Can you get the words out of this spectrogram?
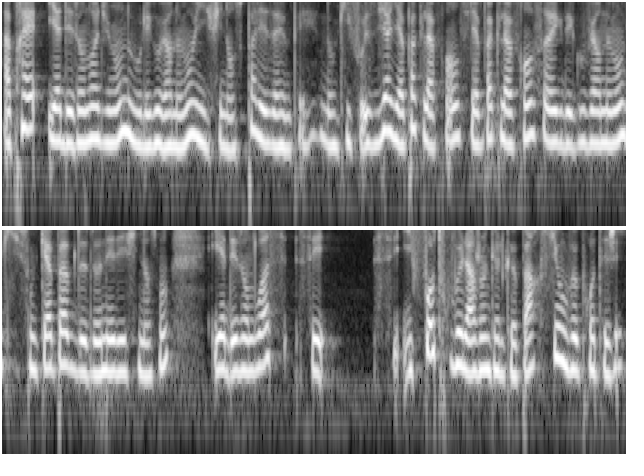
Après, il y a des endroits du monde où les gouvernements ils financent pas les AMP. Donc il faut se dire, il n'y a pas que la France, il n'y a pas que la France avec des gouvernements qui sont capables de donner des financements. Il y a des endroits, c'est il faut trouver l'argent quelque part si on veut protéger.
